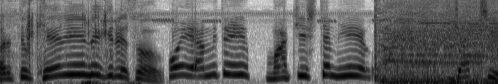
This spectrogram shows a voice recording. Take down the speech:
আরে তুই খেয়ে নিয়ে নাকি রে সব? ওই আমি তো এই মাচিসটা নিয়ে যাচ্ছি।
